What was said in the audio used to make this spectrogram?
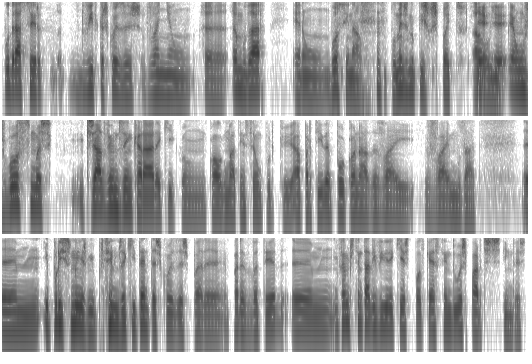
poderá ser, duvido que as coisas venham uh, a mudar, era um bom sinal, pelo menos no que diz respeito ao Sim, é, é, um esboço, mas que já devemos encarar aqui com, com alguma atenção, porque à partida pouco ou nada vai, vai mudar. Um, e por isso mesmo, e por termos aqui tantas coisas para, para debater, um, vamos tentar dividir aqui este podcast em duas partes distintas.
